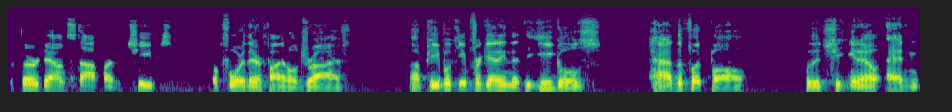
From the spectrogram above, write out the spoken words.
the third down stop by the Chiefs before their final drive. Uh, people keep forgetting that the Eagles had the football with a you know and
